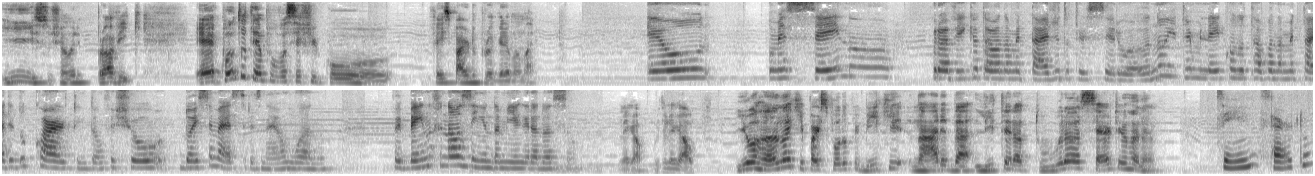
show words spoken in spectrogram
Isso, chama de Provic. É, quanto tempo você ficou. fez parte do programa, Mari? Eu comecei no Provic, eu tava na metade do terceiro ano e terminei quando eu tava na metade do quarto. Então fechou dois semestres, né? Um ano. Foi bem no finalzinho da minha graduação. Legal, muito legal. Johanna, que participou do PIBIC na área da literatura, certo, Johanna? Sim, certo.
